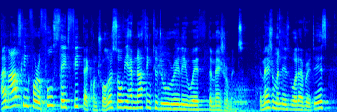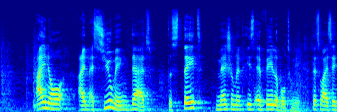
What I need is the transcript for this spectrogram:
I'm asking for a full state feedback controller, so we have nothing to do really with the measurement. The measurement is whatever it is. I know, I'm assuming that the state measurement is available to me. That's why I say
